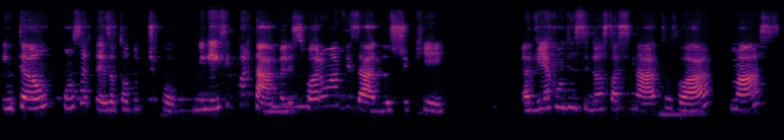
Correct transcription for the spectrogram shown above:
Então, com certeza, todo tipo, ninguém se importava. Eles foram avisados de que havia acontecido assassinatos lá, mas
